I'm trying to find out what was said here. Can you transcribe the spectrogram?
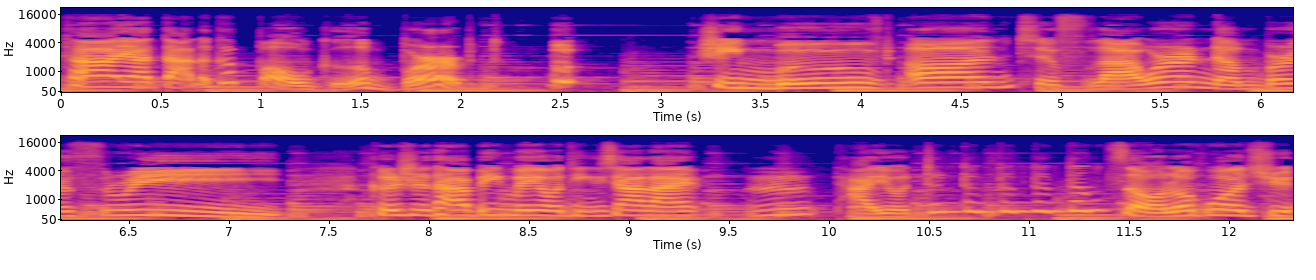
他呀打了个饱嗝，burped。She moved on to flower number three，可是她并没有停下来，嗯，她又噔噔噔噔噔走了过去，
